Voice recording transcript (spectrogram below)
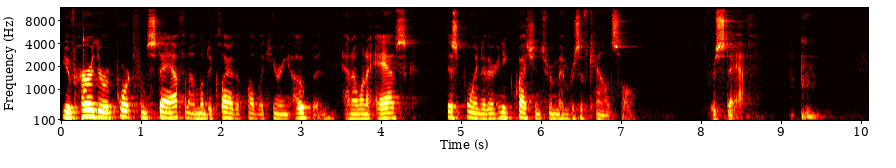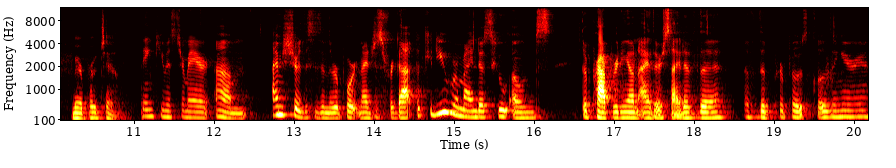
You've heard the report from staff, and I'm going to declare the public hearing open. And I want to ask, at this point, are there any questions from members of council for staff? Mayor Pro Tem. Thank you, Mr. Mayor. Um, I'm sure this is in the report and I just forgot, but could you remind us who owns the property on either side of the, of the proposed closing area?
